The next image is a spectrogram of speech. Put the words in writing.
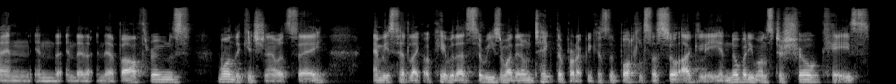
in in, the, in, the, in their bathrooms more in the kitchen, I would say. And we said, like, okay, but that's the reason why they don't take the product because the bottles are so ugly and nobody wants to showcase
